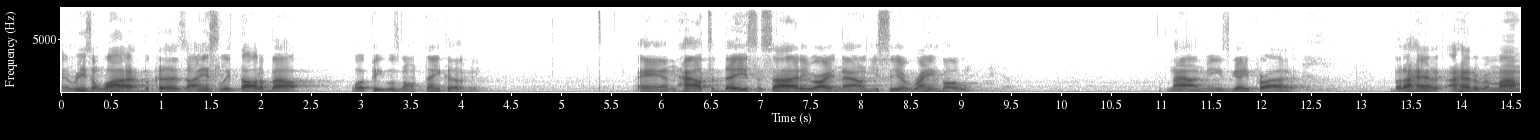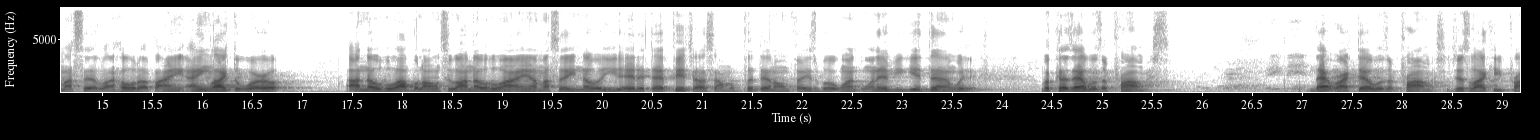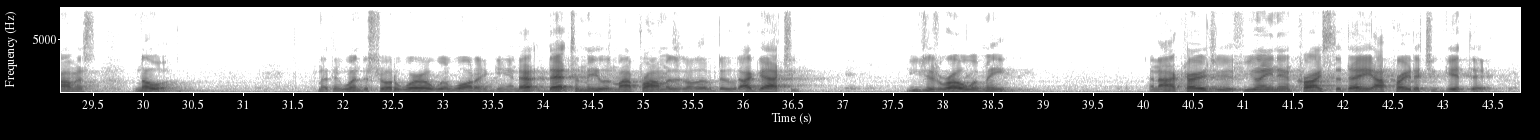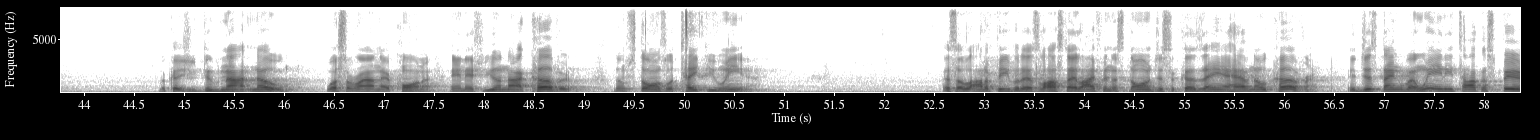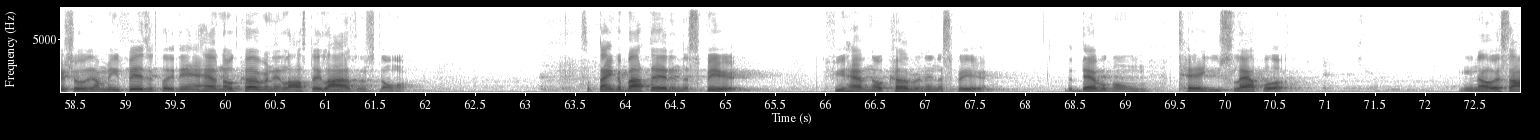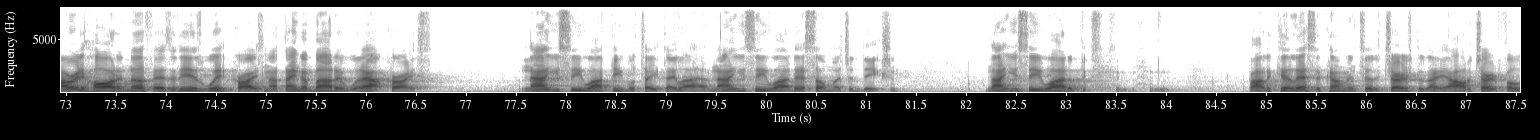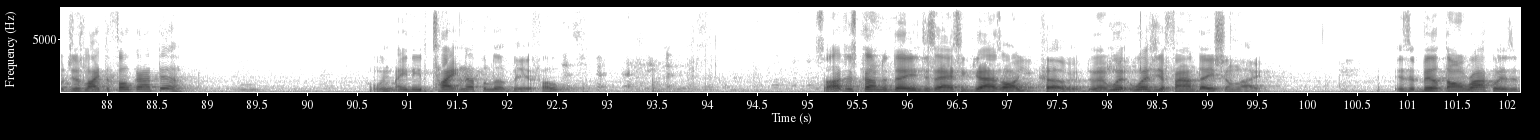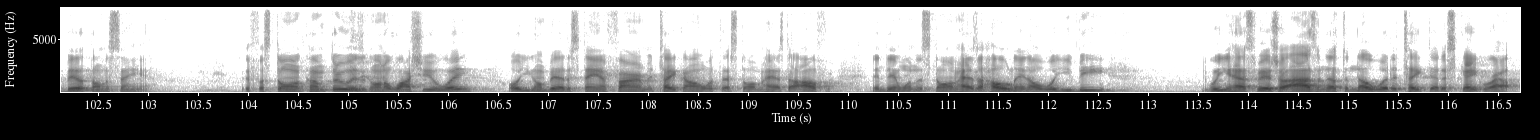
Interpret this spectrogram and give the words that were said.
And reason why, because I instantly thought about what people was gonna think of me. And how today's society right now, you see a rainbow, now it means gay pride. But I had I had to remind myself, like, hold up, I ain't I ain't like the world. I know who I belong to. I know who I am. I said, you know? You edit that picture. I said, I'm gonna put that on Facebook one, whenever you get done with it, because that was a promise. That right there was a promise, just like he promised Noah that they wouldn't destroy the world with water again. That, that to me was my promise as a little dude. I got you. You just roll with me. And I encourage you, if you ain't in Christ today, I pray that you get there. Because you do not know what's around that corner. And if you're not covered, them storms will take you in. There's a lot of people that's lost their life in the storm just because they ain't have no covering. It just think about it, we ain't even talking spiritual, I mean physically. They didn't have no covering and lost their lives in storm. So think about that in the spirit. If you have no covering in the spirit, the devil gonna tear you slap up. You know, it's already hard enough as it is with Christ. Now think about it without Christ. Now you see why people take their lives. Now you see why there's so much addiction. Now you see why the Probably care less to come into the church because all the church folk just like the folk out there. We may need to tighten up a little bit, folks. So I just come today and just ask you guys, are you covered? What, what's your foundation like? Is it built on rock or is it built on the sand? If a storm come through, is it going to wash you away? Or are you going to be able to stand firm and take on what that storm has to offer? And then when the storm has a hole in, or will you be Will you have spiritual eyes enough to know where to take that escape route?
